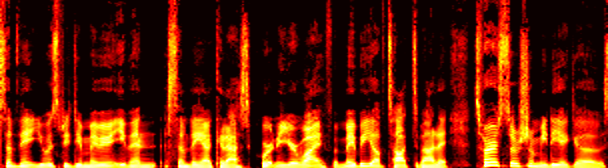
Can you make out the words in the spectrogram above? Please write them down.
something that you would speak to, maybe even something I could ask Courtney, your wife, but maybe y'all have talked about it. As far as social media goes,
